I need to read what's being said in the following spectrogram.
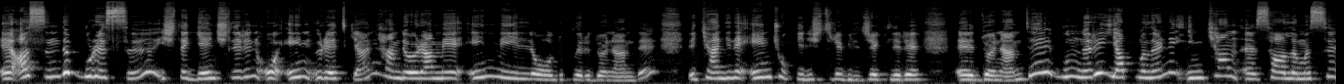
E, aslında burası işte gençlerin o en üretken hem de öğrenmeye en meyilli oldukları dönemde ve kendine en çok geliştirebilecekleri e, dönemde bunları yapmalarına imkan e, sağlaması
